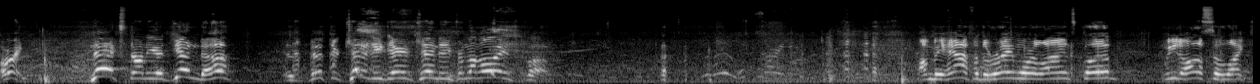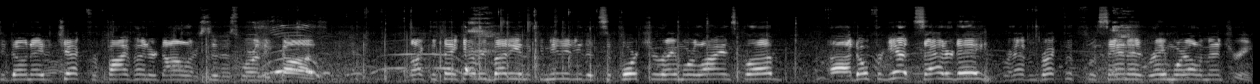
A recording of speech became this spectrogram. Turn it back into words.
All right. Next on the agenda is Mr. Kennedy, Darren Kennedy from the Lions Club. On behalf of the Raymore Lions Club, we'd also like to donate a check for $500 to this worthy cause. I'd like to thank everybody in the community that supports your Raymore Lions Club. Uh, don't forget, Saturday, we're having breakfast with Santa at Raymore Elementary.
